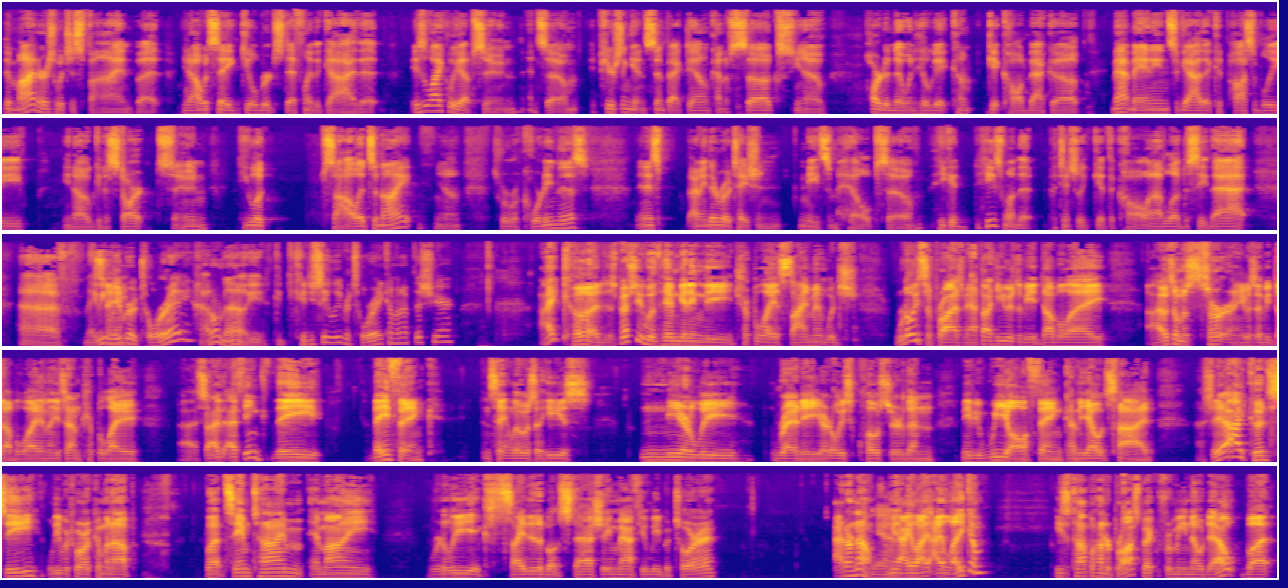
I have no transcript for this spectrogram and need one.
the minors, which is fine. But, you know, I would say Gilbert's definitely the guy that is likely up soon. And so Pearson getting sent back down kind of sucks. You know, hard to know when he'll get come, get called back up. Matt Manning's a guy that could possibly, you know, get a start soon. He looked solid tonight, you know, as we're recording this. And it's I mean, their rotation needs some help. So he could he's one that potentially get the call. And I'd love to see that. Uh, maybe Same. Liberatore. I don't know. You, could, could you see Liberatore coming up this year? I could, especially with him getting the AAA assignment, which really surprised me. I thought he was to be a double A. I was almost certain he was going to be double A, and then he's on triple A. Uh, so I, I, think they they think in St. Louis that he's nearly ready, or at least closer than maybe we all think on the outside. So yeah, I could see Liberatore coming up, but same time, am I really excited about stashing Matthew Liberatore? I don't know. Yeah. I mean, I like I like him. He's a top 100 prospect for me, no doubt. But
